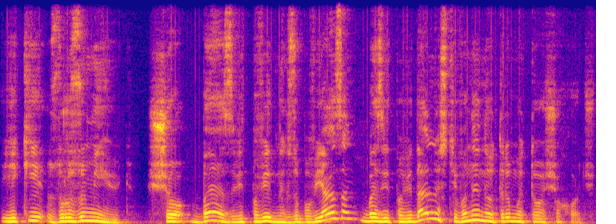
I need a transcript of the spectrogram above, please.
які зрозуміють, що без відповідних зобов'язань, без відповідальності вони не отримують того, що хочуть.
